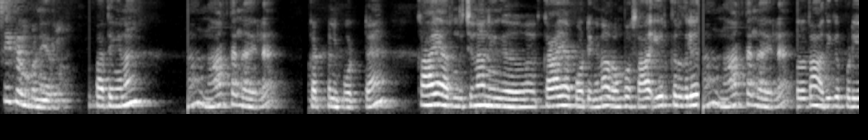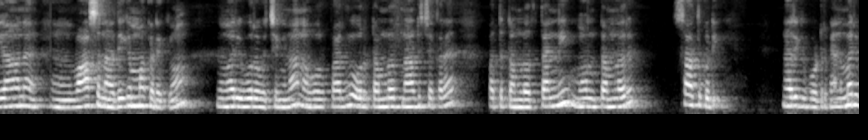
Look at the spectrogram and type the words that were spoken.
சீக்கிரம் பண்ணிடலாம். பார்த்தீங்கன்னா நார்த்தங்காயில் கட் பண்ணி போட்டேன் காயாக இருந்துச்சுன்னா நீங்கள் காயாக போட்டிங்கன்னா ரொம்ப சா இருக்கிறதுலே நார்த்தங்காயில் தான் அதிகப்படியான வாசனை அதிகமாக கிடைக்கும். இந்த மாதிரி ஊற வச்சிங்கன்னா நான் ஒரு பாருங்கள் ஒரு டம்ளர் நாட்டு சக்கரை பத்து டம்ளர் தண்ணி மூணு டம்ளர் சாத்துக்குடி நறுக்கி போட்டிருக்கேன். இந்த மாதிரி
